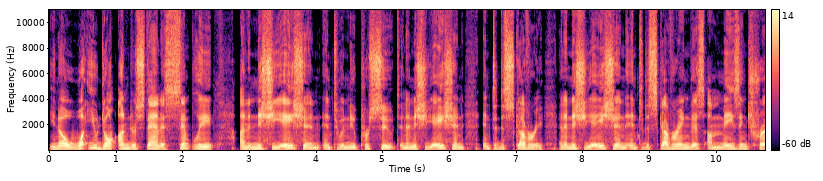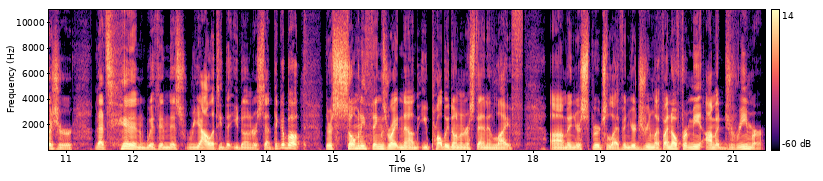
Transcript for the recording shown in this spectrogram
you know, what you don't understand is simply an initiation into a new pursuit, an initiation into discovery, an initiation into discovering this amazing treasure that's hidden within this reality that you don't understand. Think about there's so many things right now that you probably don't understand in life, um, in your spiritual life, in your dream life. I know for me, I'm a dreamer.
